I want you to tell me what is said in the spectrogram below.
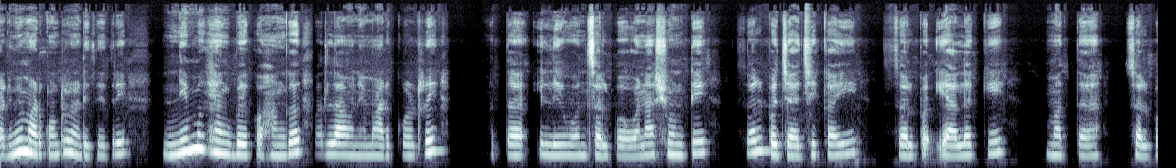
ಕಡಿಮೆ ಮಾಡಿಕೊಂಡ್ರು ನಡಿತೈತೆ ರೀ ನಿಮ್ಗೆ ಹೆಂಗೆ ಬೇಕೋ ಹಂಗೆ ಬದಲಾವಣೆ ಮಾಡಿಕೊಳ್ರಿ. ಮತ್ತು ಇಲ್ಲಿ ಒಂದು ಸ್ವಲ್ಪ ಒಣ ಶುಂಠಿ, ಸ್ವಲ್ಪ ಜಾಜಿಕಾಯಿ, ಸ್ವಲ್ಪ ಏಲಕ್ಕಿ ಮತ್ತು ಸ್ವಲ್ಪ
